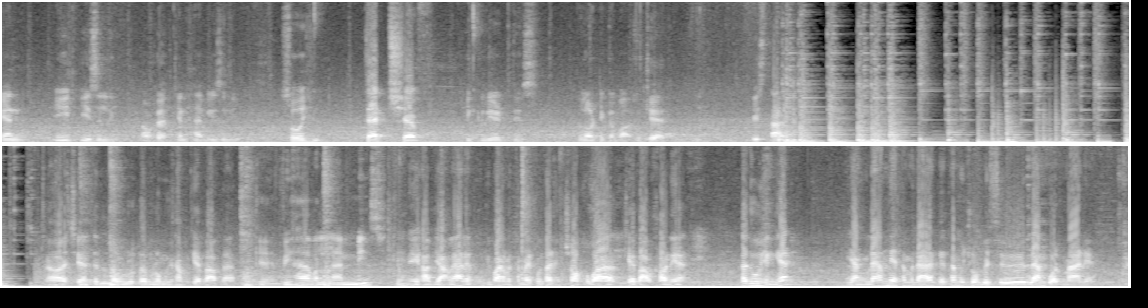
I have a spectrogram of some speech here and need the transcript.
can eat easily. โอเค can have easily. So he, that chef he create this galati kebab. โอเค we start อ่าเชฟจะเริ่มเริ่มลงมือทำเคบับแล้ว Okay, we have a lamb mince. Okay. นี่ครับอย่างแรกเลยผมคิดว่ามันทำไมคนไทยถึงชอบเพราะว่าเคบับเขาเนี่ยถ้าดูอย่างเงี้ยอย่างแรมเนี่ยธรรมดาถ้าเกิดท่านผู้ชมไปซื้อแรมบดมาเนี่ยไข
